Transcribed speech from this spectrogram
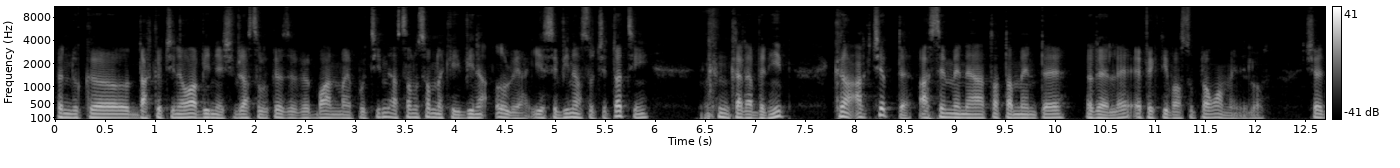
Pentru că dacă cineva vine și vrea să lucreze pe bani mai puțin, asta nu înseamnă că e vina ăluia. Este vina societății în care a venit că acceptă asemenea tratamente rele efectiv asupra oamenilor. Și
